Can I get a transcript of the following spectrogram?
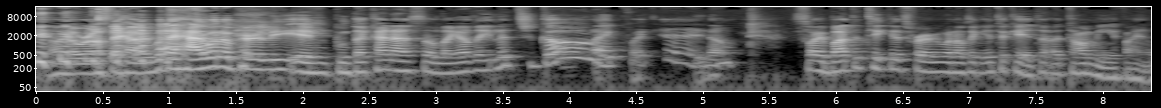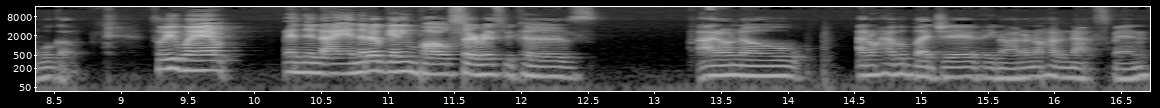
I don't know where else they have it, but they had one apparently in Punta Cana. So like I was like, let's go, like, fuck yeah, you know. So I bought the tickets for everyone. I was like, it's okay, it's, it's on me, fine, we'll go. So we went, and then I ended up getting ball service because I don't know, I don't have a budget. You know, I don't know how to not spend.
